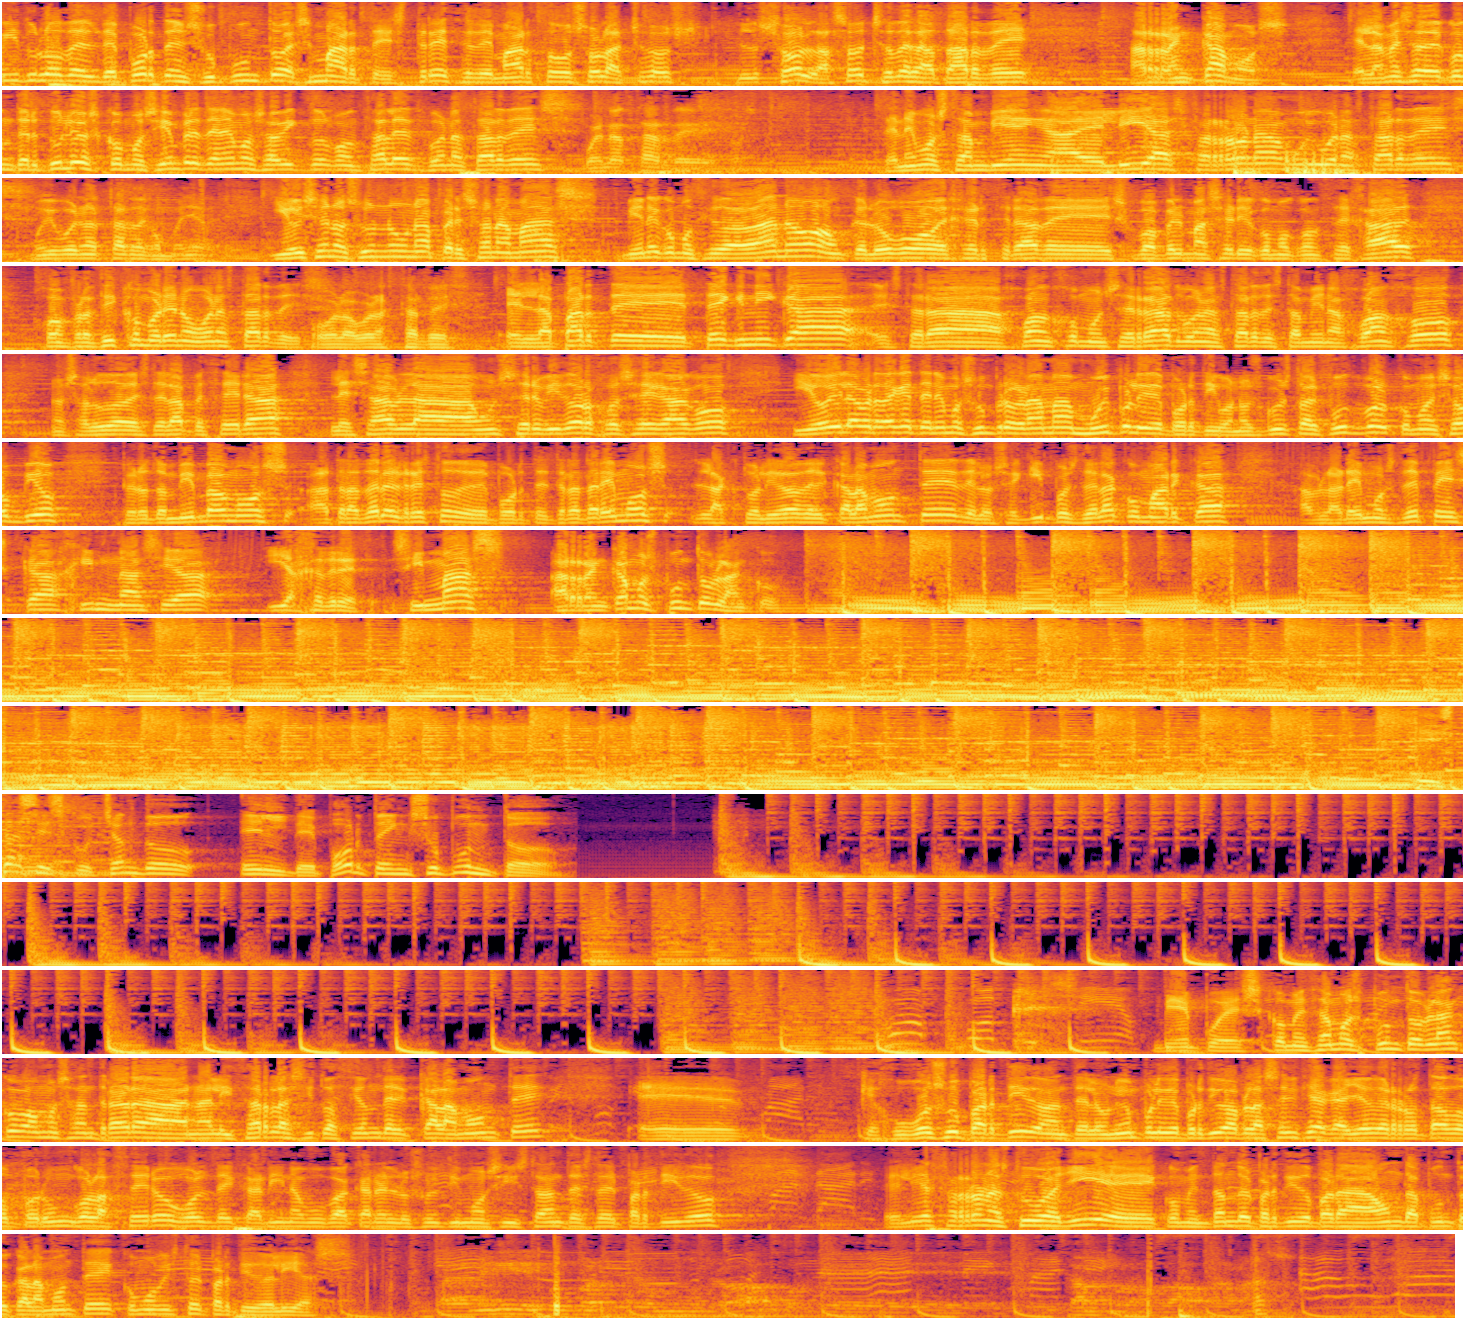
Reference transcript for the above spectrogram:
Capítulo del deporte en su punto es martes 13 de marzo, son las 8, son las 8 de la tarde. Arrancamos. En la mesa de contertulios, como siempre, tenemos a Víctor González. Buenas tardes. Buenas tardes. Tenemos también a Elías Farrona. Muy buenas tardes. Muy buenas tardes, compañero. Y hoy se nos une una persona más. Viene como ciudadano, aunque luego ejercerá de su papel más serio como concejal. Juan Francisco Moreno, buenas tardes. Hola, buenas tardes. En la parte técnica estará Juanjo Monserrat. Buenas tardes también a Juanjo. Nos saluda desde la pecera. Les habla un servidor, José Gago. Y hoy la verdad que tenemos un programa muy polideportivo. Nos gusta el fútbol, como es obvio, pero también vamos a tratar el resto de deporte. Trataremos la actualidad del Calamonte, de los equipos de la comarca. Hablaremos de pesca, gimnasia y ajedrez. Sin más, arrancamos punto blanco. Estás escuchando El Deporte en su punto. Bien, pues comenzamos punto blanco. Vamos a entrar a analizar la situación del Calamonte, eh, que jugó su partido ante la Unión Polideportiva Plasencia, cayó derrotado por un gol a cero, gol de Karina Bubacar en los últimos instantes del partido. Elías Ferrona estuvo allí eh, comentando el partido para Onda Punto Calamonte. ¿Cómo ha visto el partido, Elías? Para mí fue un partido muy probado porque el campo no daba para más.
